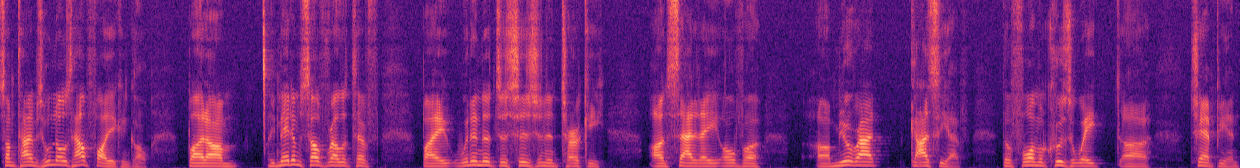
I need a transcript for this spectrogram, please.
Sometimes who knows how far you can go, but um, he made himself relative by winning the decision in Turkey on Saturday over uh, Murat Gassiev, the former cruiserweight uh, champion,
